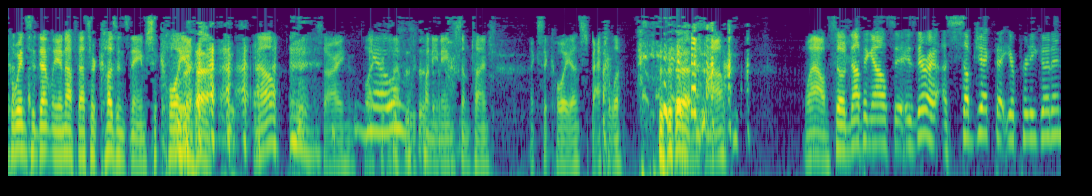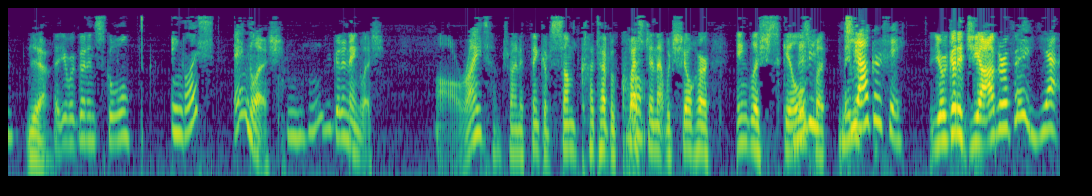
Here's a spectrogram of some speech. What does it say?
Coincidentally enough, that's her cousin's name, Sequoia. no? Sorry, black No. people have funny names sometimes, like Sequoia and Spatula. no? Wow. So nothing else. Is there a, a subject that you're pretty good in? Yeah. That you were good in school? English? English. Mm-hmm. You're good in English. All right. I'm trying to think of some type of question that would show her English skills, Maybe- but maybe- Geography. You're good at geography. Yes.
